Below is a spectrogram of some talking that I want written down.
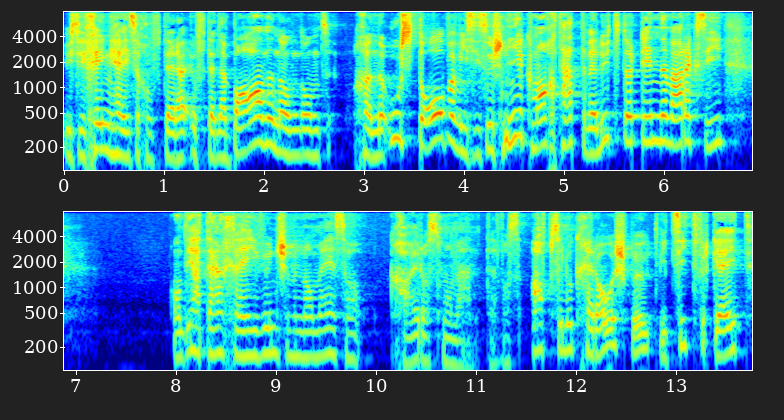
Unsere Kinder haben sich auf, der, auf diesen Bahnen und, und können austoben, wie sie sonst nie gemacht hätten, wenn Leute dort drinnen wären. Und ich hey, ich wünsche mir noch mehr so Kairos-Momente, was absolut keine Rolle spielt, wie die Zeit vergeht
